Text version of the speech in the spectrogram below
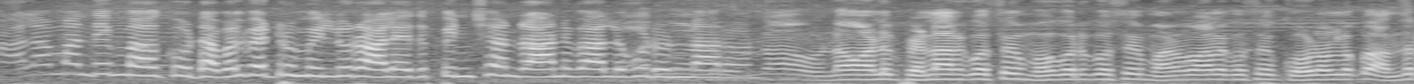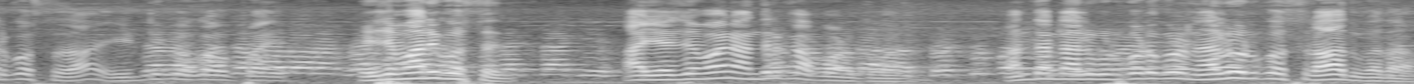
చాలా మంది మాకు డబుల్ బెడ్రూమ్ ఇల్లు రాలేదు పింఛన్ రాని వాళ్ళు కూడా ఉన్నారు. ఉన్న ఉన్నవాళ్ళు పెళ్ళానికి వస్తే మొగనికి వస్తే మన వాళ్ళకి వస్తే కోడళ్ళకు అందరికి వస్తుందా? ఇంటికి ఒక ప- యజమానికి వస్తుంది. ఆ యజమాని అందరికి కాపాడుకోవాలి. అందరు నలుగురు కొడుకు నలుగురికి వస్తే రాదు కదా.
